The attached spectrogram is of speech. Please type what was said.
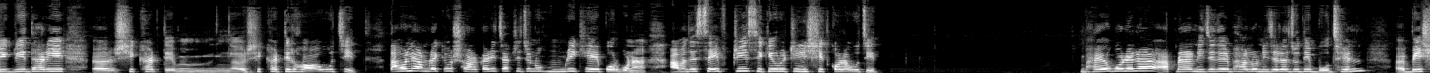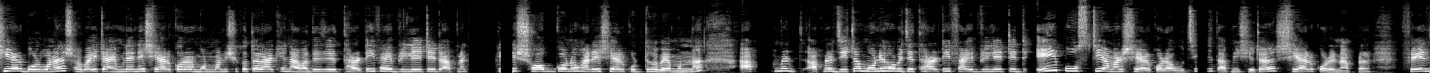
ডিগ্রিধারী শিক্ষার্থী শিক্ষার্থীর হওয়া উচিত। তাহলে আমরা কেউ সরকারি চাকরির জন্য হুমড়ি খেয়ে পড়ব না। আমাদের সেফটি সিকিউরিটি নিশ্চিত করা উচিত। ভাই বোনেরা, আপনারা নিজেদের ভালো, নিজেরা যদি বোঝেন বেশি আর বলব না, সবাই টাইমলাইনে শেয়ার করার মন মানসিকতা রাখেন। আমাদের যে থার্টি ফাইভ রিলেটেড আপনাকে সব গণহারে শেয়ার করতে হবে এমন না। আপনার আপনার যেটা মনে হবে যে থার্টি ফাইভ রিলেটেড এই পোস্টটি আমার শেয়ার করা উচিত, আপনি সেটা শেয়ার করেন। আপনার ফ্রেন্ড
